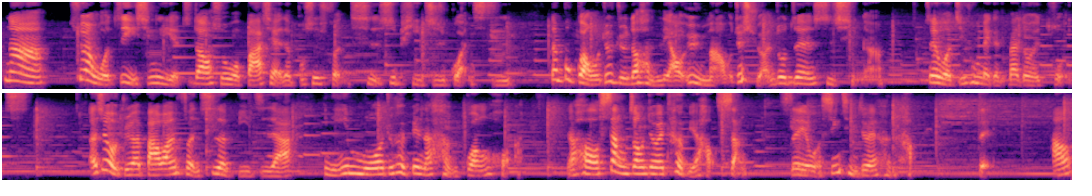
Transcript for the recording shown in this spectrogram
那虽然我自己心里也知道，说我拔起来的不是粉刺，是皮脂管丝，但不管，我就觉得很疗愈嘛，我就喜欢做这件事情啊，所以我几乎每个礼拜都会做一次。而且我觉得拔完粉刺的鼻子啊，你一摸就会变得很光滑，然后上妆就会特别好上，所以我心情就会很好。对，好，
